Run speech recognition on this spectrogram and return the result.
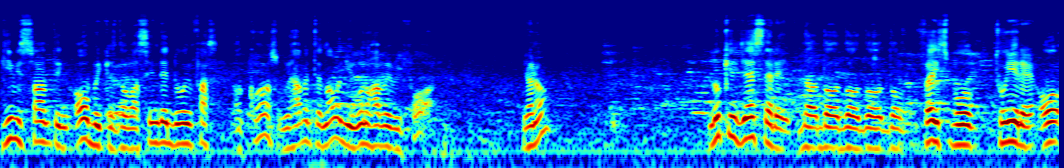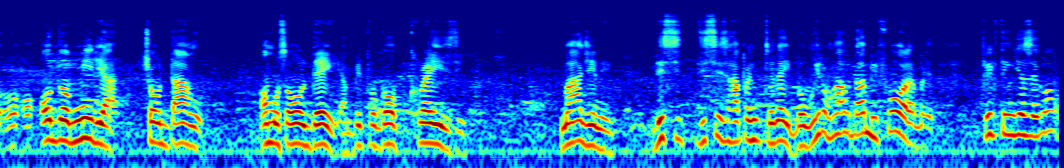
give it something, oh, because the vaccine they're doing fast. Of course, we have a technology, we don't have it before. You know? Look at yesterday, the, the, the, the, the Facebook, Twitter, all, all, all the media shut down almost all day and people go crazy. Imagining this is this is happening today, but we don't have that before. 15 years ago,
